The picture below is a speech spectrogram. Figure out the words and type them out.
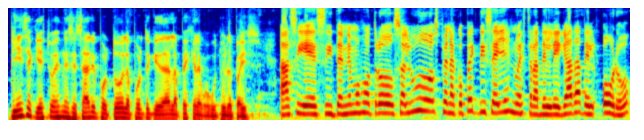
piensa que esto es necesario por todo el aporte que da la pesca y la acuacultura al país. Así es, y tenemos otros saludos. Penacopec dice, ella es nuestra delegada del oro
